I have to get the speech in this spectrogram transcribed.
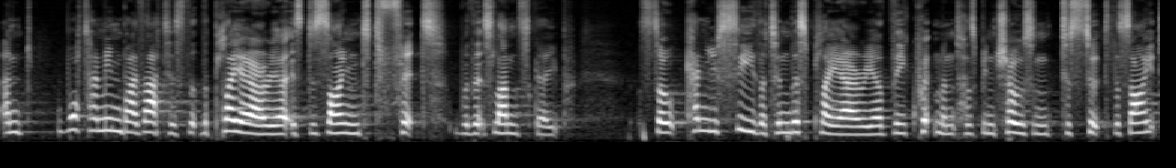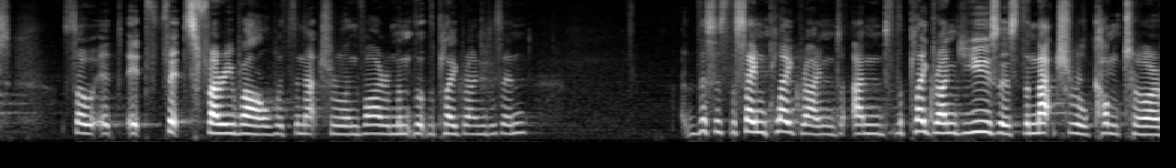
And what I mean by that is that the play area is designed to fit with its landscape. So can you see that in this play area, the equipment has been chosen to suit the site? So it, it fits very well with the natural environment that the playground is in this is the same playground and the playground uses the natural contour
